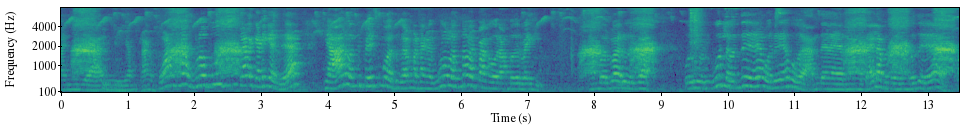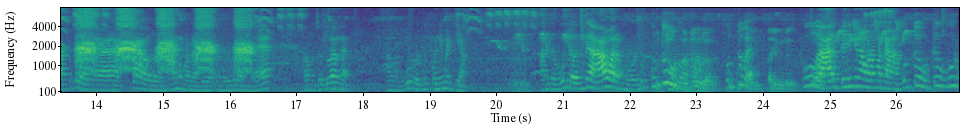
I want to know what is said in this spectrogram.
நீங்கள் போனோம்னா இவ்வளோ பூ மேலே கிடைக்காது. யாரும் வந்து பேசும்போது வர மாட்டாங்க. இவ்வளோ தான் வைப்பாங்க ஒரு ஐம்பது ரூபாய்க்கு. ஐம்பது ரூபாய் அறுபது ரூபாய் ஒரு ஒரு ஊரில் வந்து ஒரு அந்த நாங்கள் தைலாபுரத்தில் வரும்போது பக்கத்தில் எங்கள் அக்கா அவங்க மாமன் பண்ணாங்க அவங்க சொல்லுவாங்க அவங்க ஊர் வந்து பொன்னிமட்டியாம். அந்த ஊரில் வந்து ஆவாரம் பூ வந்து குத்து விடுவாங்க. குத்துவை. பூ யாரும் பெருக்கினா விட மாட்டாங்க குத்து விட்டு ஊர்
